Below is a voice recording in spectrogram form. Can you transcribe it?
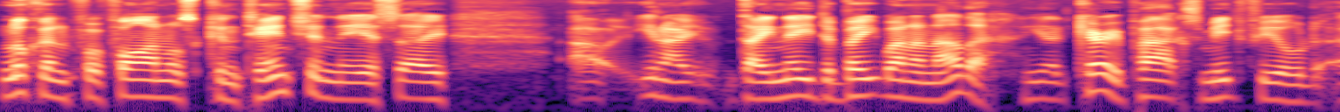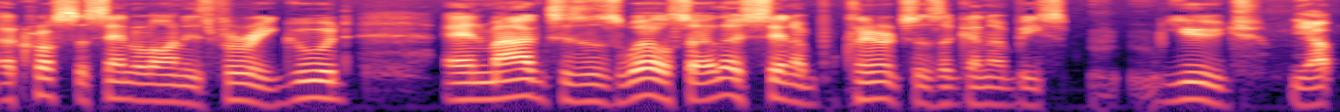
looking for finals contention there. So, uh, you know, they need to beat one another. You know, Carey Park's midfield across the centre line is very good, and Margs is as well. So those centre clearances are going to be huge. Yep.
